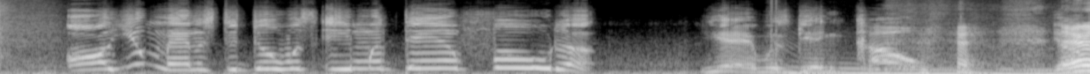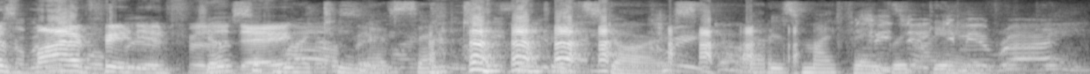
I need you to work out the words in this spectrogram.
All you managed to do was eat my damn food up. Yeah, it was getting cold. there's my opinion for the day. Joseph day. Martinez sent 200 stars. That is my favorite CJ, give me a game. ride.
